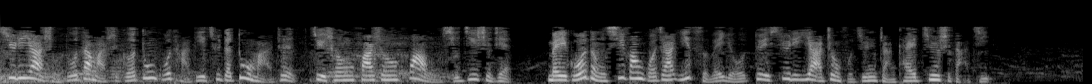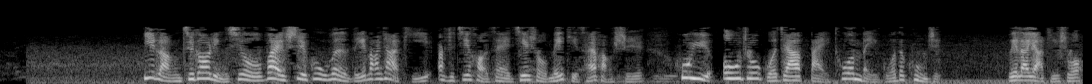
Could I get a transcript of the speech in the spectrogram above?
叙利亚首都大马士革东古塔地区的杜马镇据称发生化武袭击事件。美国等西方国家以此为由，对叙利亚政府军展开军事打击。伊朗最高领袖外事顾问维拉亚提二十七号在接受媒体采访时，呼吁欧洲国家摆脱美国的控制。维拉亚提说：“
